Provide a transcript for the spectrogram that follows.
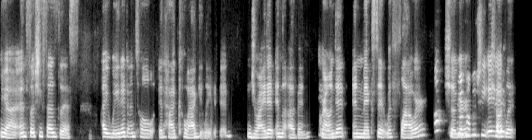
Yeah, and so she says this. I waited until it had coagulated, dried it in the oven, ground it, and mixed it with flour, Oh, Sugar, how she ate it. chocolate,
